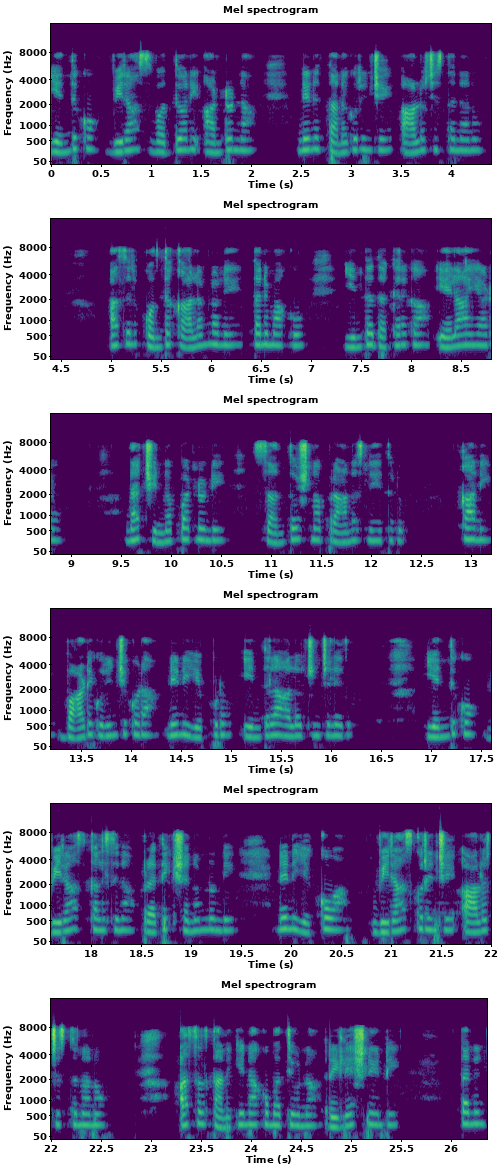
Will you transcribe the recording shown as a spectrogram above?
ఎందుకు విరాస్ వద్దు అని అంటున్నా? నేను తన గురించే ఆలోచిస్తున్నాను. అసలు కొంతకాలంలోనే తను మాకు ఇంత దగ్గరగా ఎలా అయ్యాడు? నా చిన్నప్పటి నుండి సంతోష్ నా ప్రాణ స్నేహితుడు. కానీ వాడి గురించి కూడా నేను ఎప్పుడూ ఇంతలా ఆలోచించలేదు. ఎందుకో విరాస్ కలిసిన ప్రతి క్షణం నుండి నేను ఎక్కువ విరాస్ గురించి ఆలోచిస్తున్నాను? అసలు తనకి నాకు మధ్య ఉన్న రిలేషన్ ఏంటి? తనని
